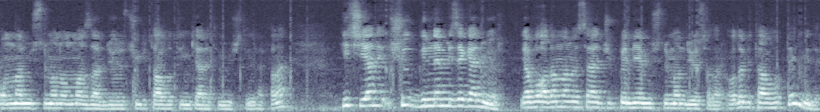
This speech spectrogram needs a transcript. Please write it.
onlar Müslüman olmazlar diyoruz çünkü tağutu inkar etmemiştirler falan. Hiç yani şu gündemimize gelmiyor. Ya bu adamlar mesela cübbeliye Müslüman diyorsalar o da bir tağut değil midir?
